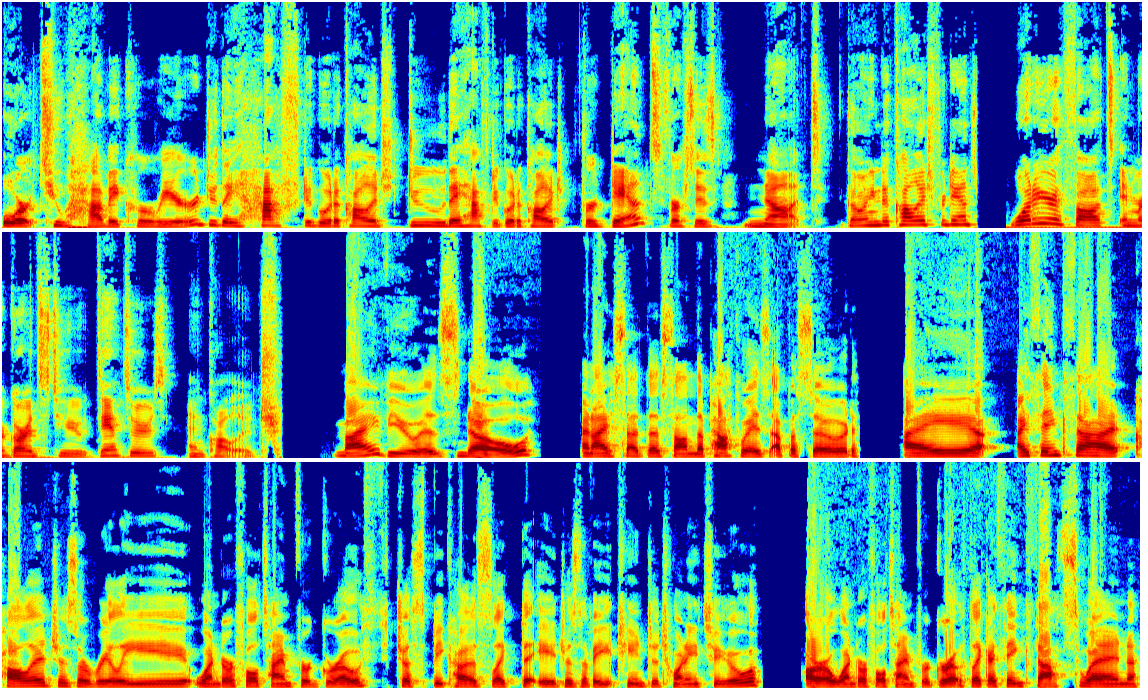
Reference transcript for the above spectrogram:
or to have a career? Do they have to go to college? Do they have to go to college for dance versus not going to college for dance? What are your thoughts in regards to dancers and college? My view is no, and I said this on the Pathways episode. I I think that college is a really wonderful time for growth just because like the ages of 18 to 22 are a wonderful time for growth. Like I think that's when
